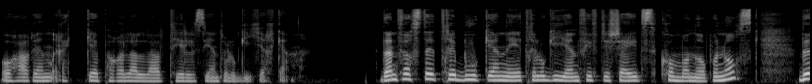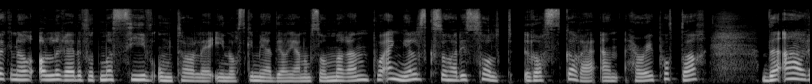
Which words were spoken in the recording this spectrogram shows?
og har en rekke paralleller til scientologikirken. Den første boken i trilogien Fifty Shades kommer nå på norsk. Bøkene har allerede fått massiv omtale i norske medier gjennom sommeren. På engelsk så har de solgt raskere enn Harry Potter. Det er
